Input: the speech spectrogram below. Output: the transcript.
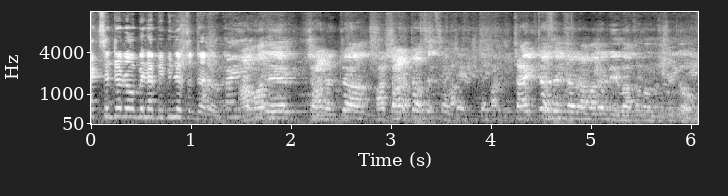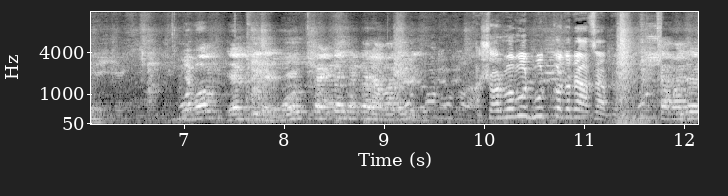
এক সেন্টারে হবে না বিভিন্ন সেন্টারে হবে? আমাদের চারটা চারটা চারটা সেন্টারে আমাদের নির্বাচন অনুষ্ঠিত হবে। এবং একদিনে মোট চারটা সেন্টারে আমাদের সর্বমোট বুথ কতটা আছে আপনার? আমাদের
